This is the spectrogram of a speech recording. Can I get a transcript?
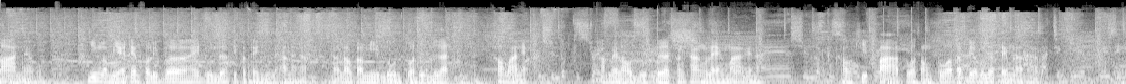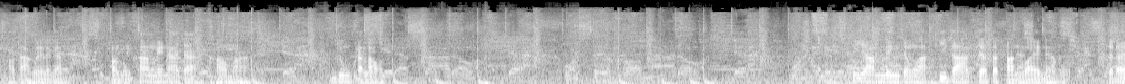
บ้านนะครับผมยิ่งเรามีไอเทมโซลิเวอร์ให้ดูดเลือด 10%อยู่แล้วนะครับ แล้วเราก็มีรูนตัวดูดเลือดเข้ามาเนี่ยทำให้เราดูดเลือดค่อนข้างแรงมากเลยนะ เข้าคลิปป่าตัว 2 ตัวแป๊บเดียวก็เลือดเต็มแล้วนะครับ เอาดาร์กเลยแล้วกันฝั่งตรงข้ามไม่น่าจะเข้ามายุ่งกับเรา พยายามเล็งจังหวะที่ดาร์กจะสตันไว้นะครับผม จะได้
